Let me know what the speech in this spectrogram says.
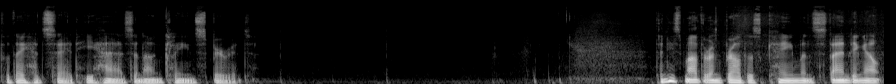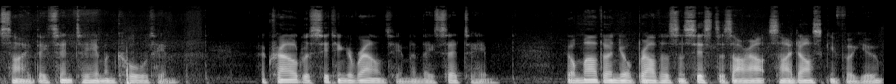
For they had said he has an unclean spirit. Then his mother and brothers came, and standing outside, they sent to him and called him. A crowd was sitting around him, and they said to him, your mother and your brothers and sisters are outside asking for you.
